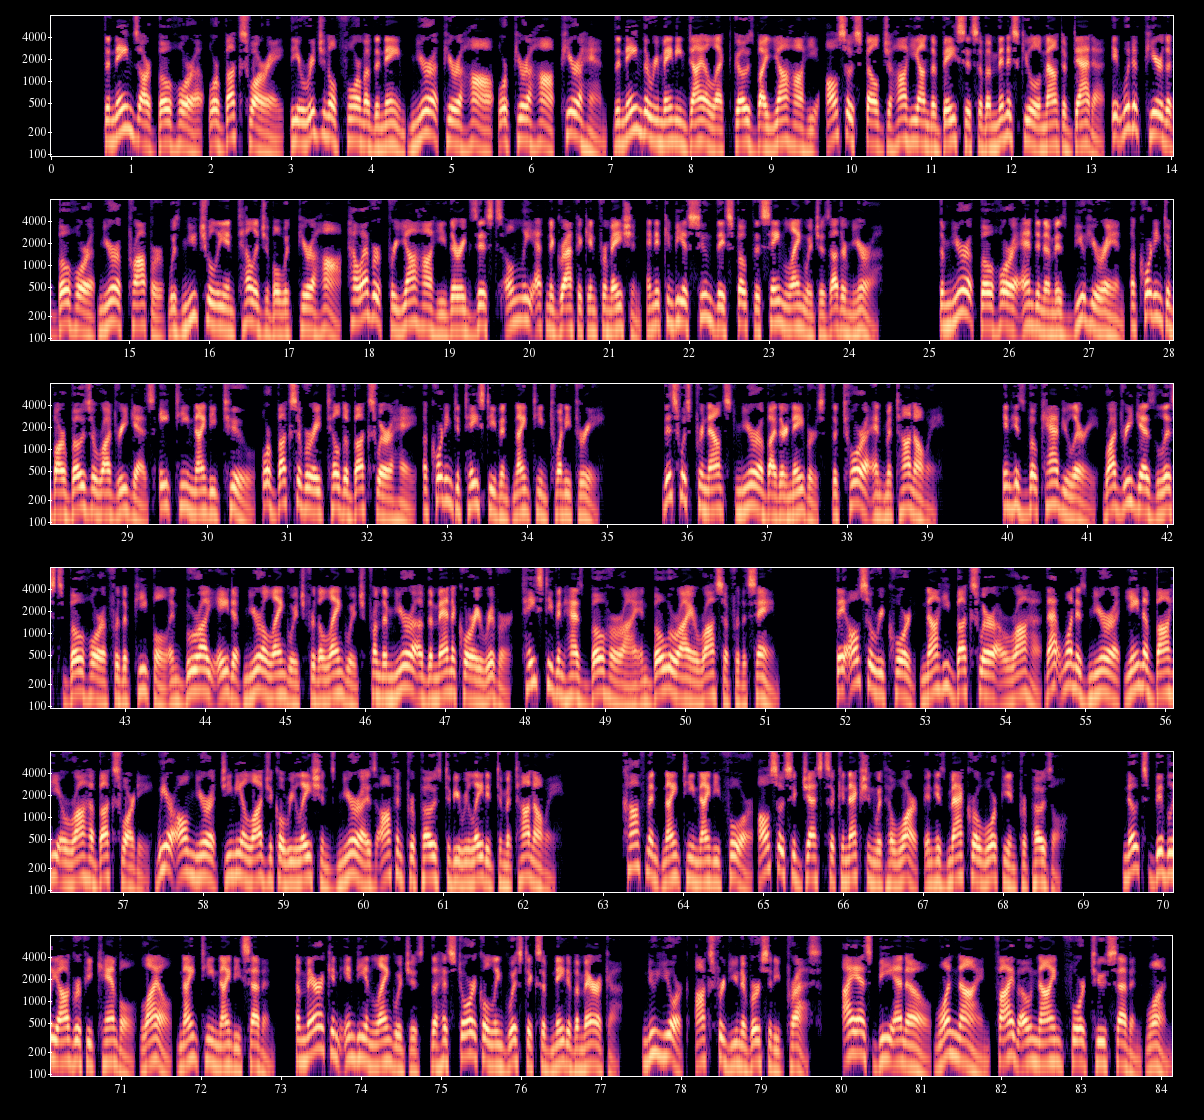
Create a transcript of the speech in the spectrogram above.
The names are Bohora, or Buxware, the original form of the name, Mura Piraha, or Piraha, Pirahan. The name the remaining dialect goes by Yahahi, also spelled Jahahi on the basis of a minuscule amount of data. It would appear that Bohora, Mura proper, was mutually intelligible with Piraha. However, for Yahahi there exists only ethnographic information, and it can be assumed they spoke the same language as other Mura. The Mura Bohora endonym is Buhurayan, according to Barbosa Rodrigues 1892, or Buxavare tilde Buxwarahay, according to Tastevin 1923. This was pronounced Mura by their neighbors, the Tora and Matanawi. In his vocabulary, Rodrigues lists Bohora for the people and Buray Ada Mura language for the language, from the Mura of the Manicoré River. Tastevin has Boharai and Bowarai Arasa for the same. They also record, Nahi Buxwara Araha that one is Mura, Yena Bahi Araha Buxwardi we are all Mura genealogical relations Mura is often proposed to be related to Matanawi. Kaufman 1994 also suggests a connection with Huarpe in his Macro-Warpean proposal. Notes Bibliography Campbell, Lyle, 1997. American Indian Languages, The Historical Linguistics of Native America. New York, Oxford University Press. ISBN 0-19-509427-1.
